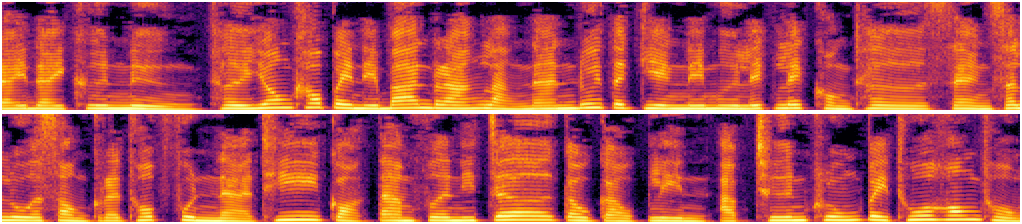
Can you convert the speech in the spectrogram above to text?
ใด ๆ คืนหนึ่ง เธอย่องเข้าไปในบ้านร้างหลังนั้นด้วยตะเกียงในมือเล็กๆ ของเธอ แสงสลัวส่องกระทบฝุ่นหนาที่เกาะตามเฟอร์นิเจอร์เก่าๆกลิ่น อับชื้นคลุ้งไปทั่วห้องโถง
